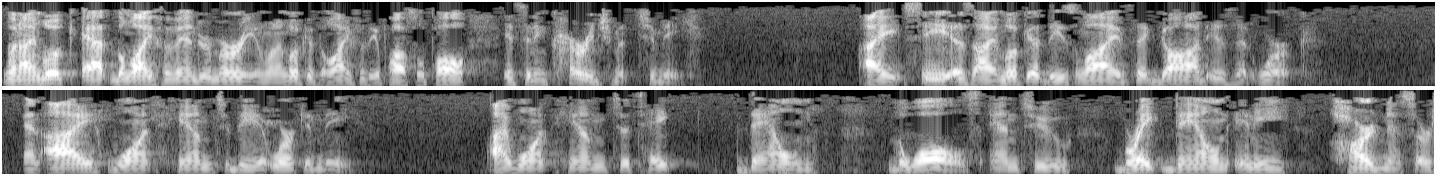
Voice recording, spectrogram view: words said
When I look at the life of Andrew Murray and when I look at the life of the Apostle Paul, it's an encouragement to me. I see as I look at these lives that God is at work. And I want Him to be at work in me. I want Him to take down the walls and to break down any hardness or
